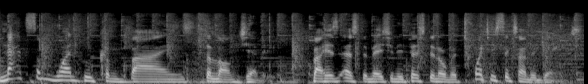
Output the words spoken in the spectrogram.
Not someone who combines the longevity. By his estimation, he pitched in over 2,600 games.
